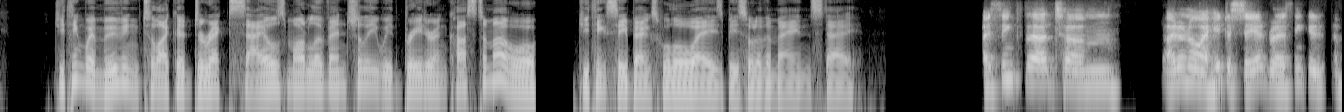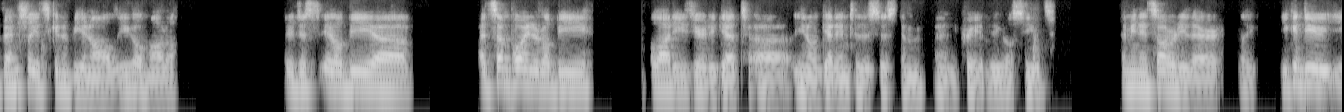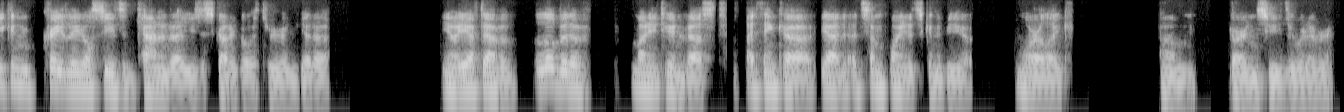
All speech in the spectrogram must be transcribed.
do you think we're moving to like a direct sales model eventually with breeder and customer, or do you think seed banks will always be sort of the mainstay? I think that um, I don't know. I hate to say it, but I think it, eventually it's going to be an all legal model. It just it'll be uh, at some point it'll be a lot easier to get uh, you know get into the system and create legal seeds. I mean, it's already there. Like you can do you can create legal seeds in Canada. You just got to go through and get a you know you have to have a, a little bit of money to invest. I think uh, yeah at some point it's going to be more like um, garden seeds or whatever.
